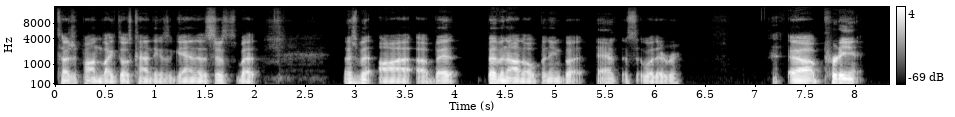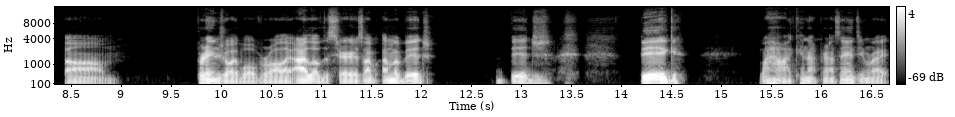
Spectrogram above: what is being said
touch upon like those kind of things again. It's just, but there's a bit uh, a bit bit of an odd opening, but whatever. Uh, pretty um pretty enjoyable overall. Like, I love the series. I'm I'm a big big big wow, I cannot pronounce anything right.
